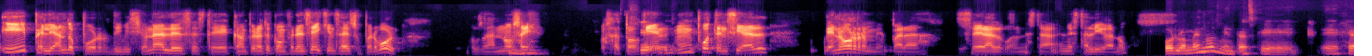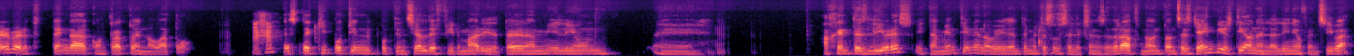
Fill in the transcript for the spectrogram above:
y peleando por divisionales, este campeonato de conferencia y quién sabe Super Bowl. O sea, no sé. O sea, todo tiene un potencial enorme para ser algo en esta, en esta liga, ¿no? Por lo menos mientras que eh, Herbert tenga contrato de novato, este equipo tiene el potencial de firmar y de traer a mil y un eh, agentes libres y también tienen evidentemente sus selecciones de draft, ¿no? Entonces ya invirtieron en la línea ofensiva.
